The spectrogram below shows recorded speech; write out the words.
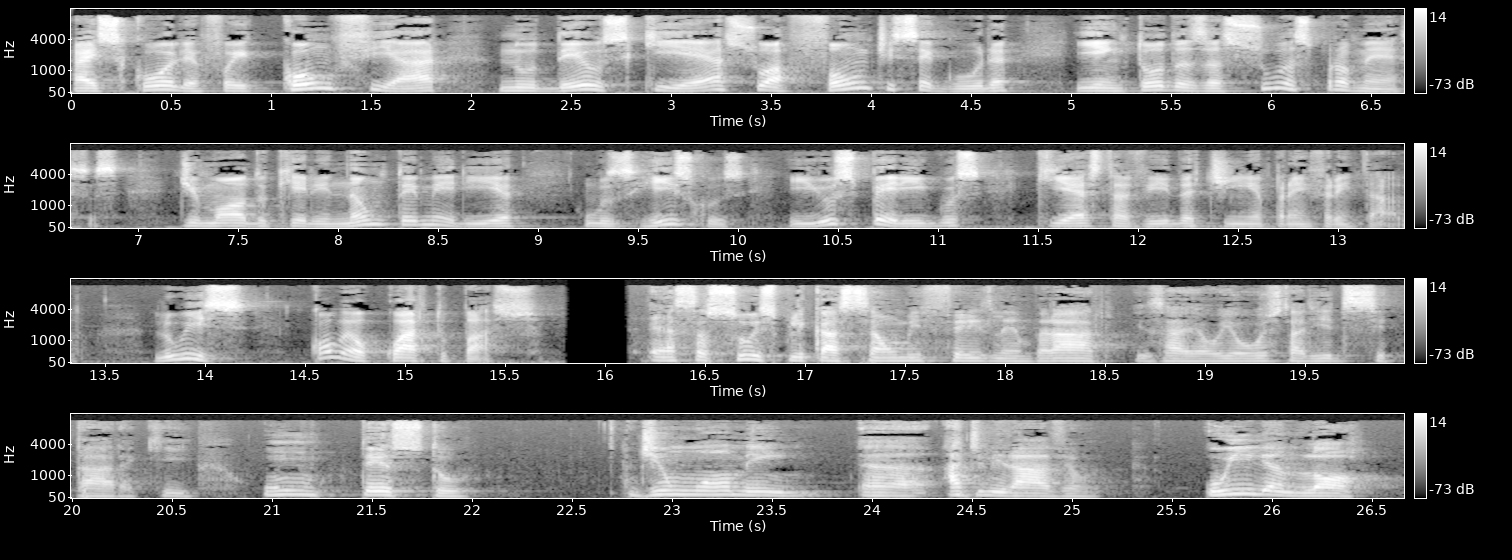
A escolha foi confiar no Deus que é a sua fonte segura e em todas as suas promessas, de modo que ele não temeria os riscos e os perigos que esta vida tinha para enfrentá-lo. Luiz, qual é o quarto passo? Essa sua explicação me fez lembrar, Israel, e eu gostaria de citar aqui um texto de um homem uh, admirável, William Law.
